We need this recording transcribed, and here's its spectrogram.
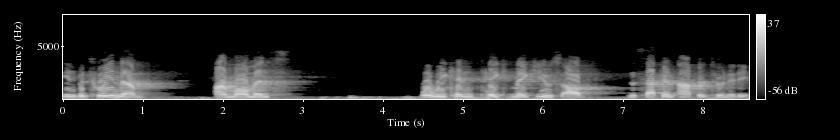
In between them are moments where we can take, make use of the second opportunity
